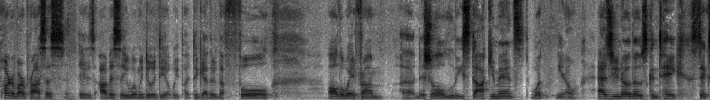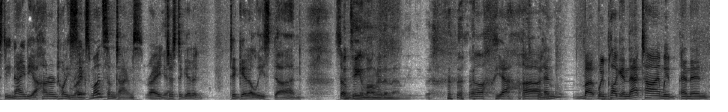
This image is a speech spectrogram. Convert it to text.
part of our process is obviously when we do a deal, we put together the full, all the way from uh, initial lease documents, what you know. As you know, those can take 60, 90, 126 Right. months sometimes, right? Yeah. Just to get it to get a lease done. So been taking longer than that lately. But well, yeah, uh, and but we plug in that time, we and then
